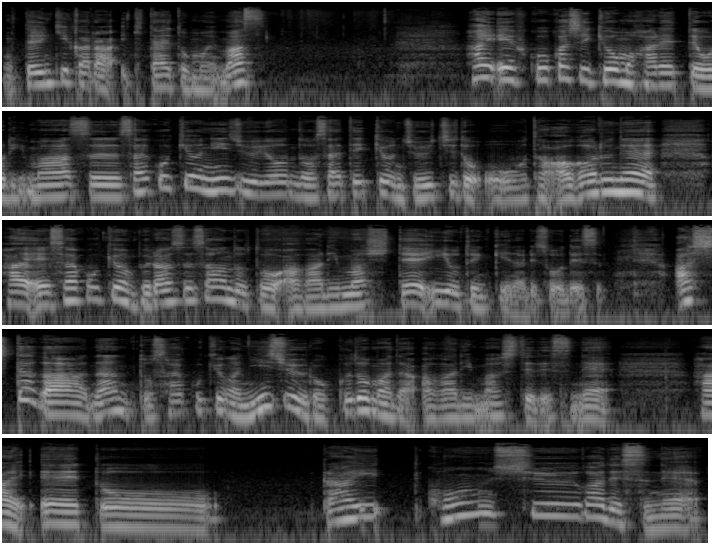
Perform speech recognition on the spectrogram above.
お天気からいきたいと思います。はい、えー福岡市今日も晴れております。最高気温24度、最低気温11度、おー上がるね。はい、えー最高気温プラス3度と上がりまして、いいお天気になりそうです。明日がなんと最高気温が26度まで上がりましてですね、はい、えーと、来、今週がですね、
